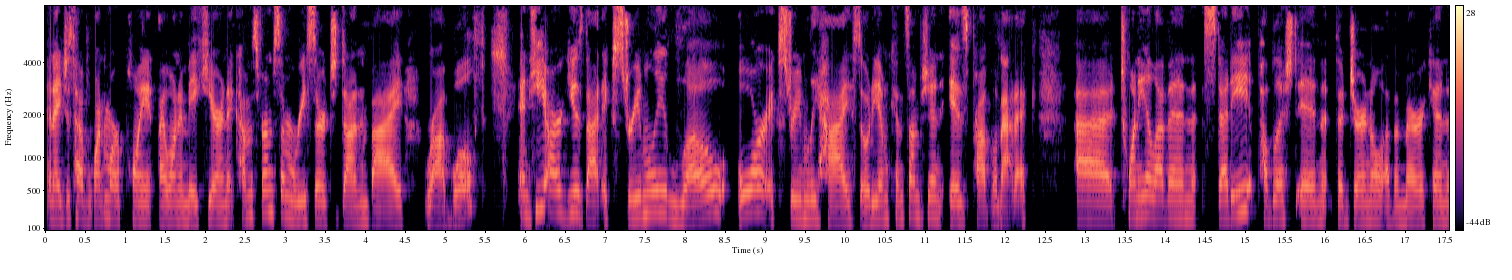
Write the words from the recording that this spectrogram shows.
And I just have one more point I want to make here. And it comes from some research done by Robb Wolf. And he argues that extremely low or extremely high sodium consumption is problematic a 2011 study published in the Journal of American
